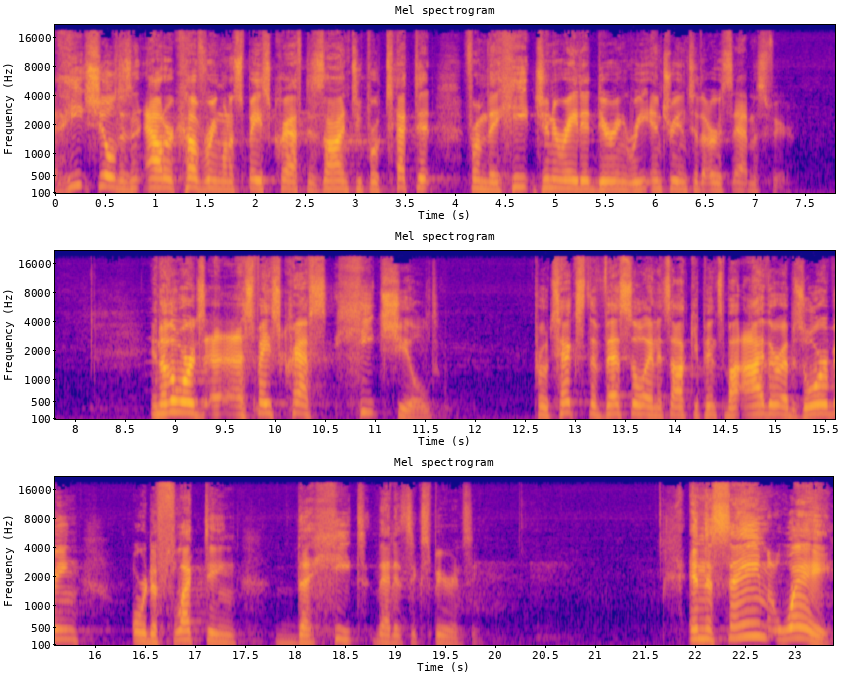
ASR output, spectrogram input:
a heat shield is an outer covering on a spacecraft designed to protect it from the heat generated during re entry into the Earth's atmosphere. In other words, a, a, spacecraft's heat shield protects the vessel and its occupants by either absorbing or deflecting the heat that it's experiencing. In the same way,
